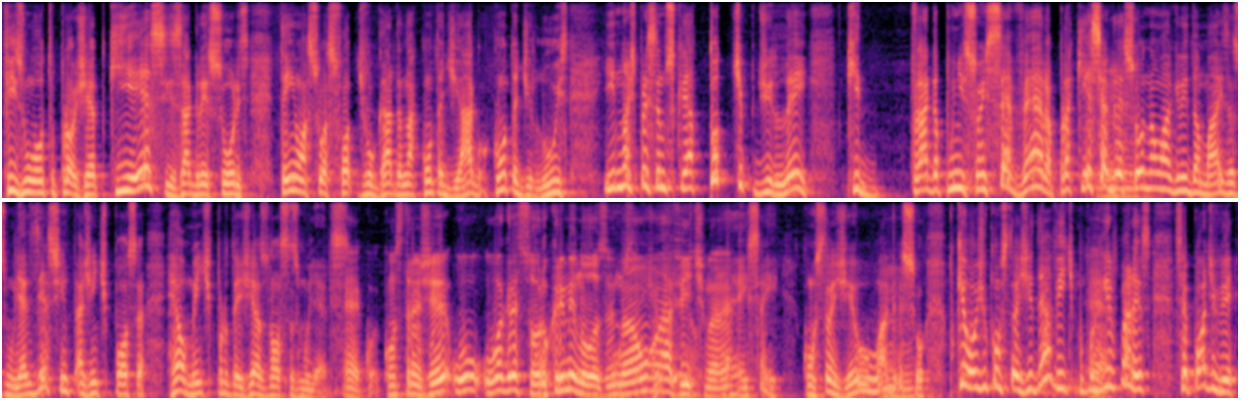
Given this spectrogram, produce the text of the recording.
Fiz um outro projeto que esses agressores tenham as suas fotos divulgadas na conta de água, conta de luz. E nós precisamos criar todo tipo de lei que traga punições severas para que esse uhum. agressor não agrida mais as mulheres e assim a gente possa realmente proteger as nossas mulheres. É, constranger o, o agressor, o, o criminoso, e não a vítima, né? É isso aí constranger o uhum. agressor. Porque hoje o constrangido é a vítima, por é. que pareça. Você pode ver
